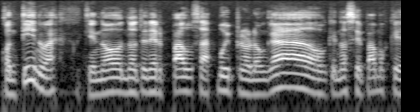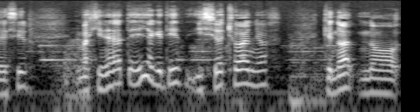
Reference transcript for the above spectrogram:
continua, que no, no tener pausas muy prolongadas o que no sepamos qué decir. Imagínate ella que tiene 18 años, que no, no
